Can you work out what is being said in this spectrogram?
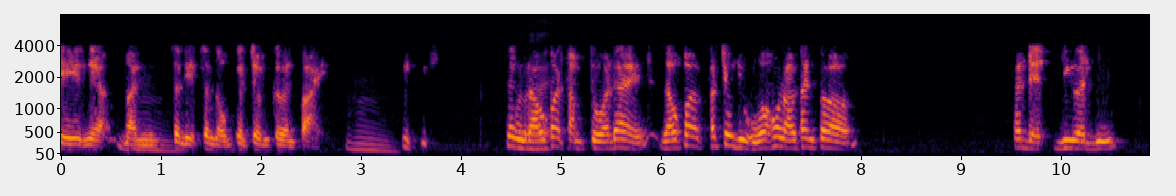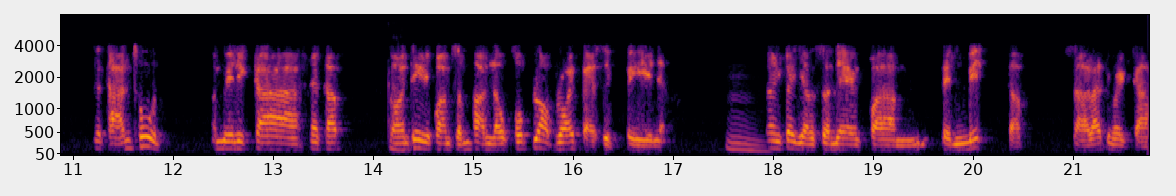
จีนเนี่ย มันอืมสนิทสนมกันจนเกินไปอืมซึ่งก็เลยเราก็ทำตัวได้เราก็พระเจ้าอยู่หัวของเราท่านก็เสด็จเยือนสถานทูตอเมริกานะครับ ตอนที่ความสัมพันธ์เราครบรอบร้อยแปดสิบปีเนี่ยอืมท่านก็ยังแสดงความเป็นมิตรกับสหรัฐอเมริกา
